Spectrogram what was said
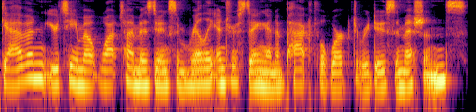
Gavin, your team at WattTime is doing some really interesting and impactful work to reduce emissions.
